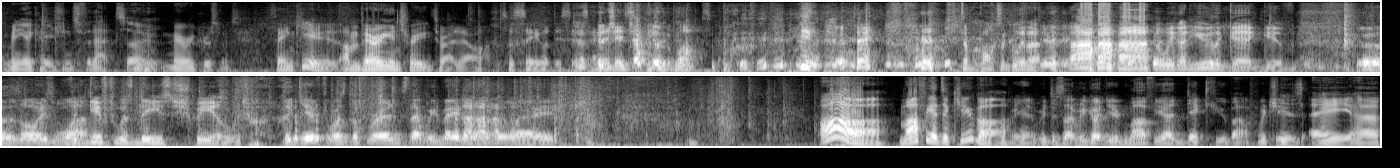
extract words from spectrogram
many occasions for that. So, mm-hmm. Merry Christmas! Thank you. I'm very intrigued right now to see what this is. And it is Jack in the Box. Just a box of glitter. we got you the gag gift. Uh, there's always one. The gift was Nee's spiel, which The gift was the friends that we made along the way. Oh, Mafia de Cuba. Yeah, we decided we got you Mafia de Cuba, which is a uh,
